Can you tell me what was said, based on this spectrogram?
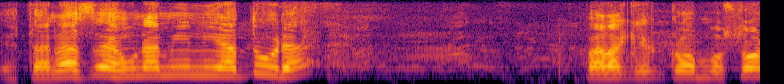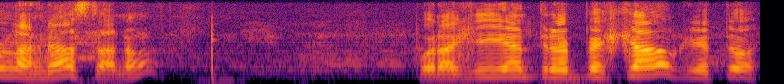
Esta NASA es una miniatura para que como son las NASA, ¿no? Por aquí entra el pescado, que esto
